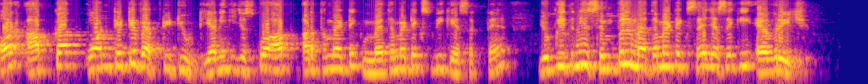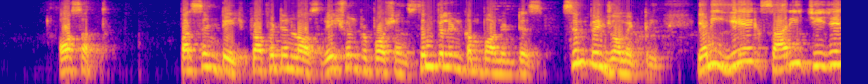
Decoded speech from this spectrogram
और आपका क्वांटिटिव एप्टीट्यूड यानी कि जिसको आप अर्थमेटिक मैथमेटिक्स भी कह सकते हैं, जो कि इतनी सिंपल मैथमेटिक्स है, जैसे कि एवरेज औसत percentage profit and loss ratio and proportion simple and compound simple geometry यानी ये सारी चीज़ें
